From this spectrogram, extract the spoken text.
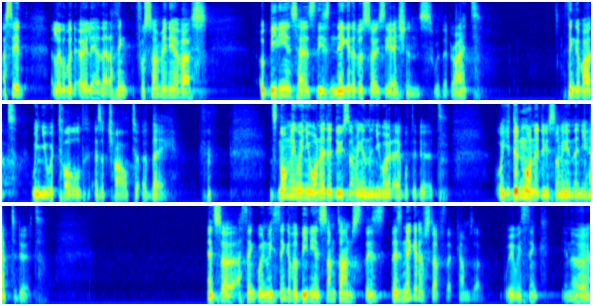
I said a little bit earlier that I think for so many of us, obedience has these negative associations with it, right? Think about when you were told as a child to obey. It's normally when you wanted to do something and then you weren't able to do it. Or you didn't want to do something and then you had to do it. And so I think when we think of obedience, sometimes there's, there's negative stuff that comes up where we think, you know,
